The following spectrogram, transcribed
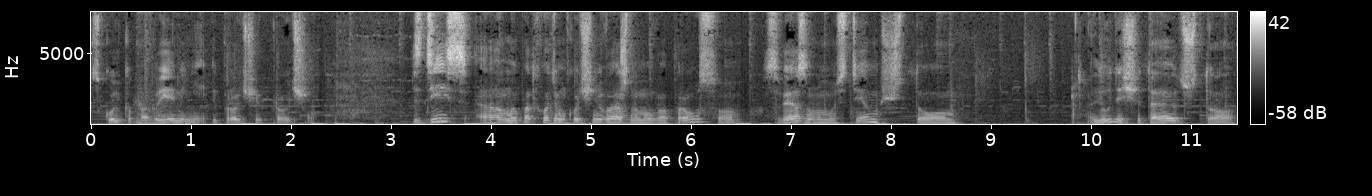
сколько по времени и прочее, прочее. Здесь а, мы подходим к очень важному вопросу, связанному с тем, что люди считают, что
